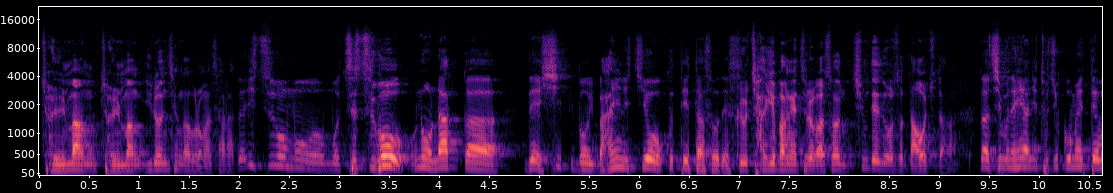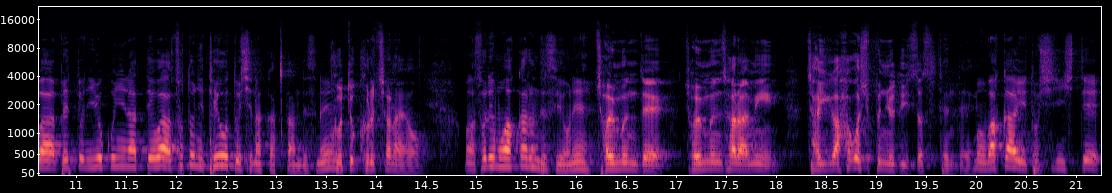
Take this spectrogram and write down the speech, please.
절망 절망 이런 생각으로만 살았다. 이츠뭐뭐 제츠보노 나까 네, 뭐 많이 있지요. 그때 있다 소데스. 그리고 자기 방에 들어가선 침대 누워서 나오지도 않았다. 나 집은 해안이 도지꼬메 때와 뱃돈이 요꾼이 나 때와 소돈이 대어도 지나갔다는데스네. 그것도 그렇잖아요. まあそれもわかるんですよね 젊은데 젊은 사람이 자기가 하고 싶은 일도 있었을 텐데 もう若い年にして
